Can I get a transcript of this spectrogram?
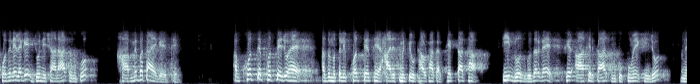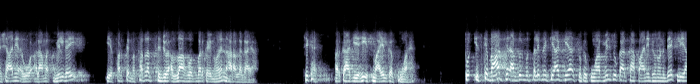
खोदने लगे, जो निशानात उनको ख्वाब में बताए गए थे। अब खोदते खोदते जो है, अब्दुल मुत्तलिब खोदते थे, हारिस मिट्टी उठा उठा कर फेंकता था। तीन रोज गुजर गए, फिर आखिरकार उनको कुएँ की जो निशानी और वो अलामत मिल गई। ये फर्त मसरत से जो है अल्लाह अकबर का इन्होंने नारा लगाया। ठीक है? और कहा कि यही इस्माइल का कुआँ है। तो इसके बाद फिर अब्दुल मुत्तलिब ने क्या किया? क्योंकि कुआँ मिल चुका था, पानी भी उन्होंने देख लिया।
